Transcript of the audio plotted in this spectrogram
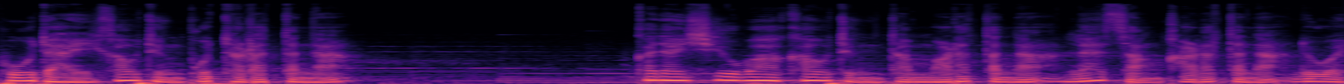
ผู้ใดเข้าถึงพุทธรัตนะ ก็ได้ชื่อว่าเข้าถึงธรรมรัตนะและสังขรัตนะด้วย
